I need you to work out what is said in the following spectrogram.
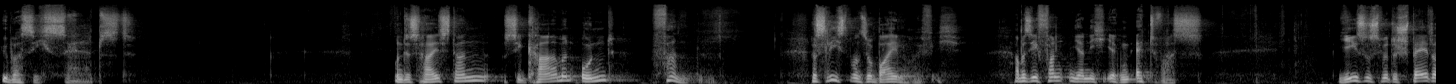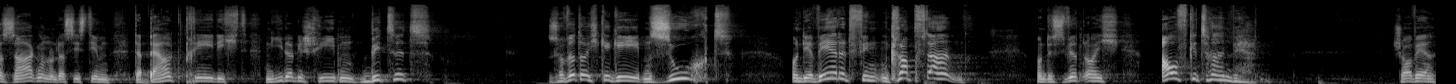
über sich selbst. Und es heißt dann, sie kamen und fanden. Das liest man so beiläufig. Aber sie fanden ja nicht irgendetwas. Jesus wird es später sagen, und das ist in der Bergpredigt niedergeschrieben, bittet, so wird euch gegeben, sucht und ihr werdet finden, klopft an und es wird euch aufgetan werden. Schau, wer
